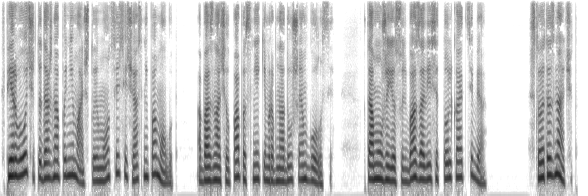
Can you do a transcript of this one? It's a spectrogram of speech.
«В первую очередь ты должна понимать, что эмоции сейчас не помогут», обозначил папа с неким равнодушием в голосе. «К тому же ее судьба зависит только от тебя. «Что это значит?»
